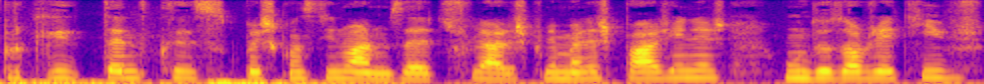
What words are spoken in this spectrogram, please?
porque tanto que se depois continuarmos a desfolhar as primeiras páginas, um dos objetivos,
